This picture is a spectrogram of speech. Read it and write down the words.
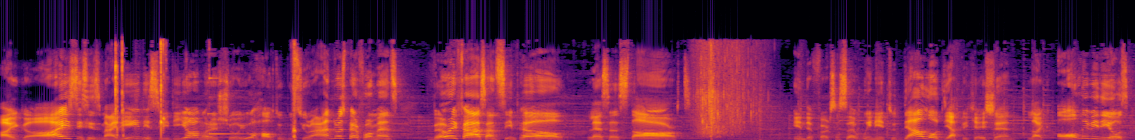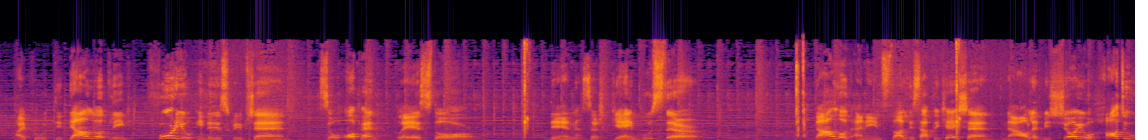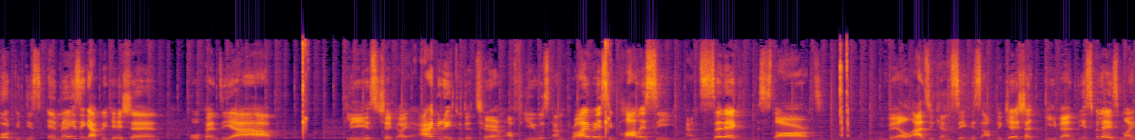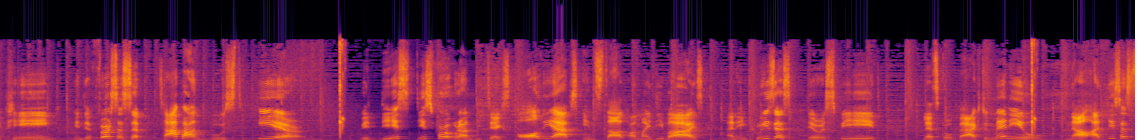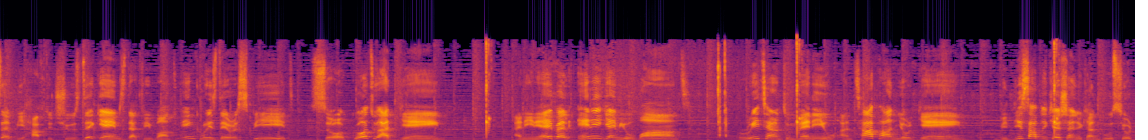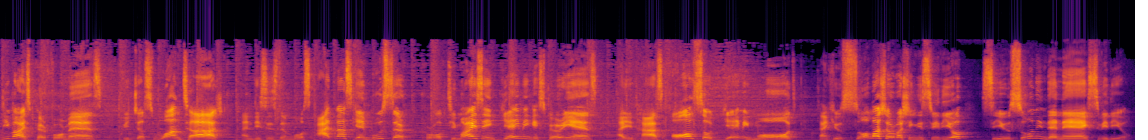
Hi guys, this is Maddie. In this video, I'm to show you how to boost your Android performance very fast and simple. Let's start. In the first step, we need to download the application. Like all the videos, I put the download link for you in the description. So open Play Store. Then search Game Booster. Download and install this application. Now let me show you how to work with this amazing application. Open the app. Please check I agree to the term of use and privacy policy and select start. Well, as you can see, this application even displays my ping. In the first step, tap on boost here. With this, this program detects all the apps installed on my device and increases their speed. Let's go back to menu. Now at this step we have to choose the games that we want to increase their speed. So go to add game and enable any game you want. Return to menu and tap on your game. With this application you can boost your device performance with just one touch and this is the most advanced game booster for optimizing gaming experience and it has also gaming mode Thank you so much for watching this video. See you soon in the next video.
